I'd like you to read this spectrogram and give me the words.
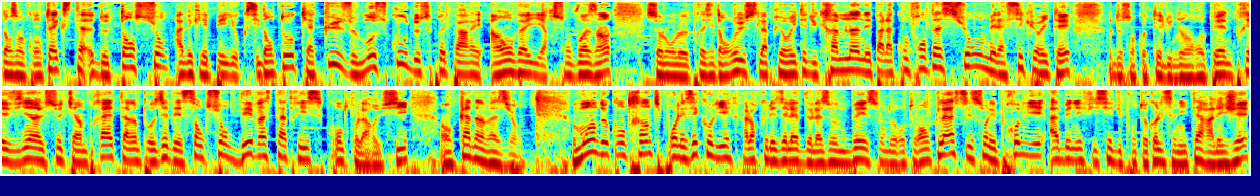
dans un contexte de tension avec les pays occidentaux qui accusent Moscou de se préparer à envahir son voisin. Selon le président russe, la priorité du Kremlin n'est pas la confrontation mais la sécurité. De son côté, l'Union européenne prévient, elle se tient prête à imposer des sanctions dévastatrices contre la Russie en cas d'invasion. Moins de contraintes pour les écoliers. Alors que les élèves de la zone B sont de retour en classe, ils sont les premiers à bénéficier du protocole sanitaire allégé.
